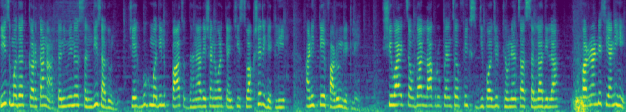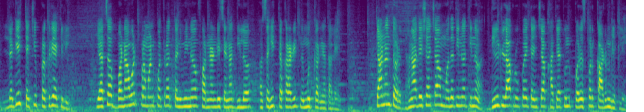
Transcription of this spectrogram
हीच मदत करताना तन्वीनं संधी साधून चेकबुकमधील पाच धनादेशांवर त्यांची स्वाक्षरी घेतली आणि ते फाडून घेतले. शिवाय चौदा लाख रुपयांचं फिक्स डिपॉझिट ठेवण्याचा सल्ला दिला. फर्नांडिस यांनीही लगेच त्याची प्रक्रिया केली. याचं बनावट प्रमाणपत्र तन्वीनं फर्नांडिस यांना दिलं असंही तक्रारीत नमूद करण्यात आलंय. त्यानंतर धनादेशाच्या मदतीनं तिनं दीड लाख रुपये त्यांच्या खात्यातून परस्पर काढून घेतले.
